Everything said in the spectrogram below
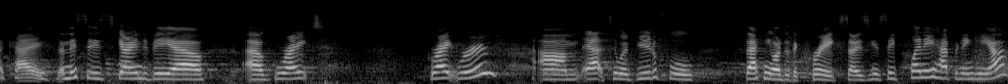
Okay, and this is going to be our, our great, great room um, out to a beautiful backing onto the creek. So as you can see, plenty happening here.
